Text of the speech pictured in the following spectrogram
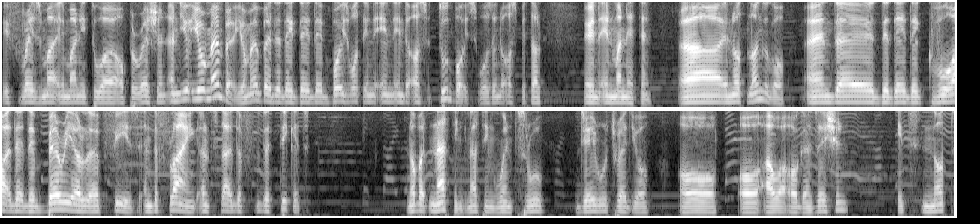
if raise money, money to uh, operation, and you, you remember, you remember the the, the, the boys what in in in the hospital, two boys was in the hospital, in in Manhattan, uh, not long ago, and uh, the the the the, the burial uh, fees and the flying and the the tickets. No, but nothing, nothing went through J Radio or or our organization. It's not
